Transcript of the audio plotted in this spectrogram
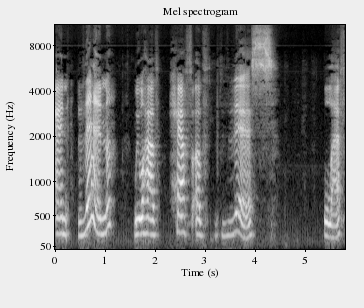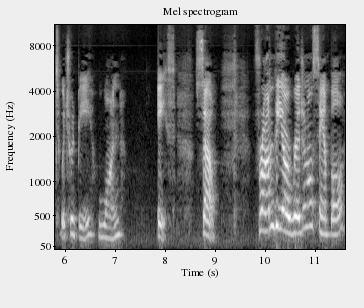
And then we will have half of this left, which would be one eighth. So from the original sample,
